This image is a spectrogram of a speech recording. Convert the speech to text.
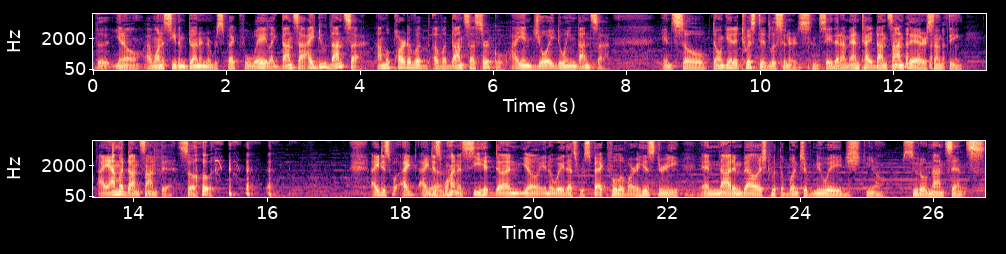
the you know i want to see them done in a respectful way like danza i do danza i'm a part of a of a danza circle i enjoy doing danza and so don't get it twisted listeners and say that i'm anti danzante or something i am a danzante so I just I, I yeah. just want to see it done, you know, in a way that's respectful of our history and not embellished with a bunch of new age, you know, pseudo nonsense.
